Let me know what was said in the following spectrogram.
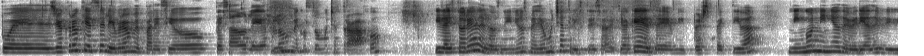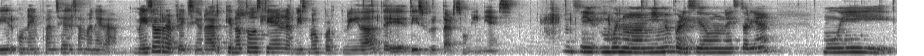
Pues yo creo que ese libro me pareció pesado leerlo, me costó mucho trabajo. Y la historia de los niños me dio mucha tristeza, ya que desde mi perspectiva, ningún niño debería de vivir una infancia de esa manera. Me hizo reflexionar que no todos tienen la misma oportunidad de disfrutar su niñez. Sí, bueno, a mí me pareció una historia muy,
